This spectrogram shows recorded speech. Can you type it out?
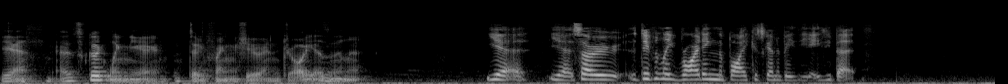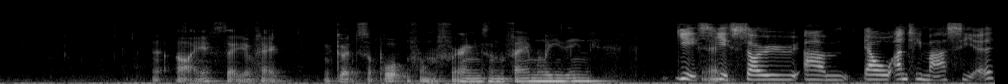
Yeah, it's good when you do things you enjoy, isn't it? Yeah, yeah. So definitely riding the bike is going to be the easy bit. Oh, yeah, so you've had good support from friends and family then? Yes, yes. So um, our auntie Marcia,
